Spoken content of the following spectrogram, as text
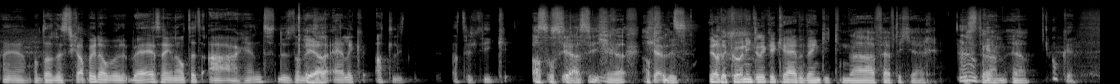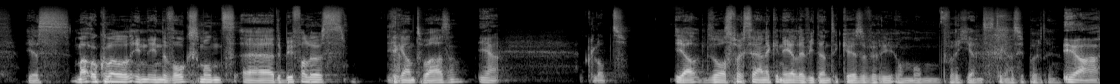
Ah, ja, want dan is het grappig dat we, wij zeggen altijd A-agent. Dus dan is Ja. dat eigenlijk atle- atletiek associatie. Associatie, ja, absoluut. Ja, de Koninklijke krijgen denk ik na 50 jaar Ah, bestaan. Ja. Oké. Yes. Maar ook wel in, in de volksmond eh, de Buffalo's, de Gantwazen. Ja, klopt. Ja, dat was waarschijnlijk een heel evidente keuze voor u om, om voor Gent te gaan supporteren. Ja,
